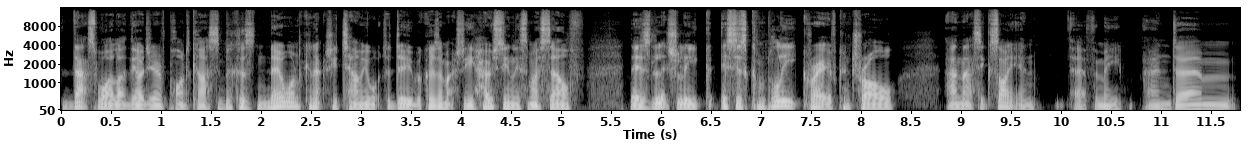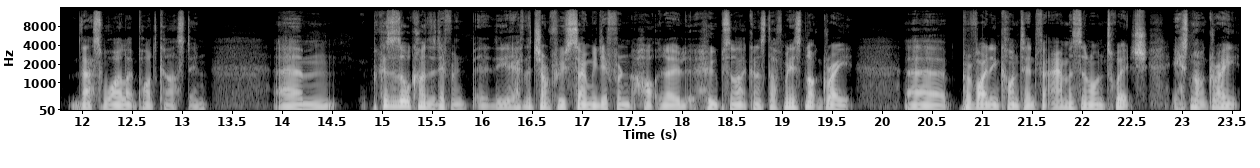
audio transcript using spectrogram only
that's why I like the idea of podcasting because no one can actually tell me what to do because I'm actually hosting this myself. There's literally this is complete creative control, and that's exciting uh, for me, and um, that's why I like podcasting. Um, because there's all kinds of different. You have to jump through so many different you know, hoops and all that kind of stuff. I mean, it's not great uh, providing content for Amazon on Twitch. It's not great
